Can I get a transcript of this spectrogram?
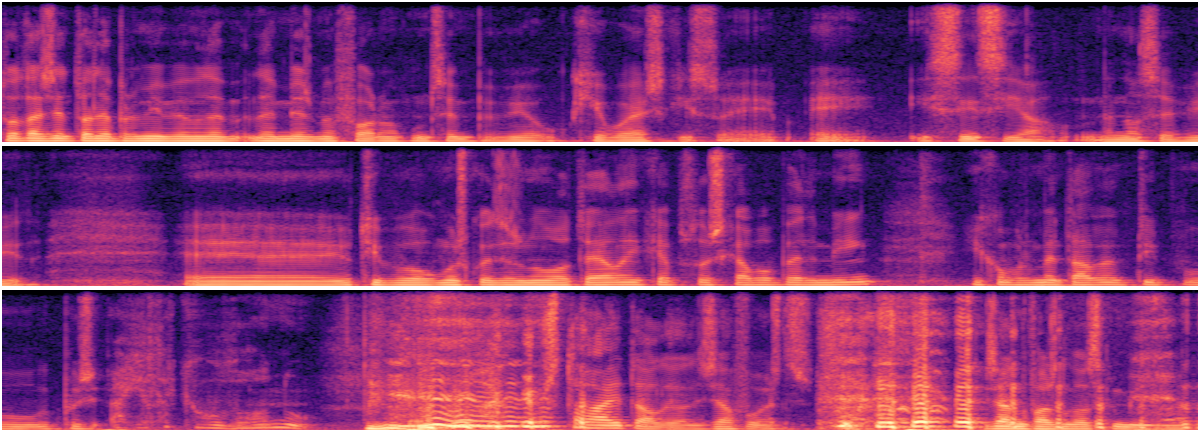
toda a gente olha para mim mesmo da, da mesma forma como sempre viu, o que eu acho que isso é, é essencial na nossa vida. Eh, eu tive algumas coisas no hotel em que a pessoa chegava ao pé de mim e cumprimentava-me, tipo, e depois, ai, ele é que é o dono. como está? E tal, ele, já fostes. já não faz negócio comigo, não é?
